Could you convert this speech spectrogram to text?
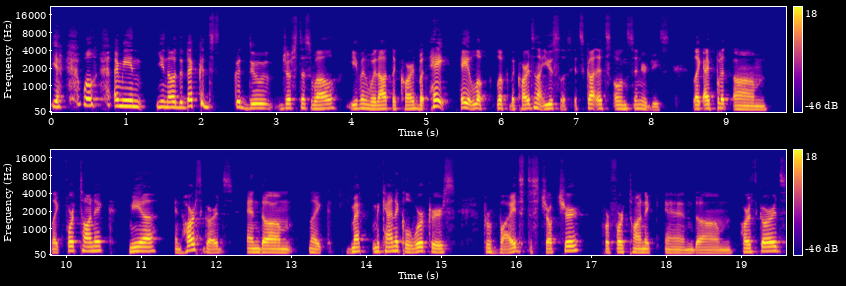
yeah. Well, I mean, you know, the deck could could do just as well even without the card. But hey, hey, look, look, the card's not useless. It's got its own synergies. Like I put um like Fort Tonic, Mia, and Hearth Guards, and um like me- mechanical workers provides the structure for Fort Tonic and um, Hearth Guards.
